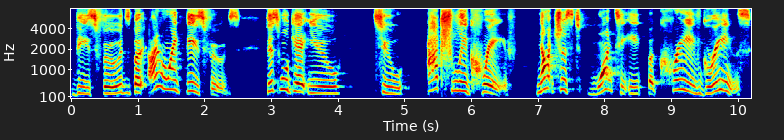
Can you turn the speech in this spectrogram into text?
these foods, but I don't like these foods. This will get you to actually crave, not just want to eat, but crave greens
